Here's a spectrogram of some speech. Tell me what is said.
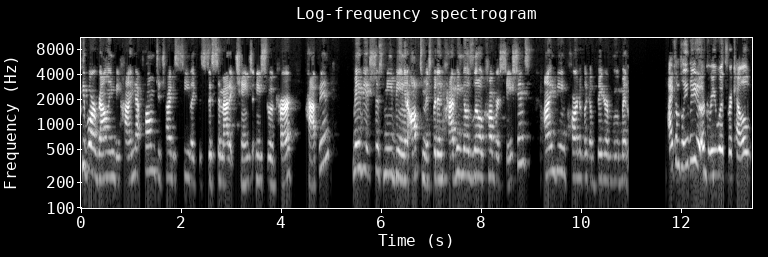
people are rallying behind that problem to try to see like the systematic change that needs to occur happen. Maybe it's just me being an optimist, but in having those little conversations, I'm being part of like a bigger movement. I completely agree with Raquel.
